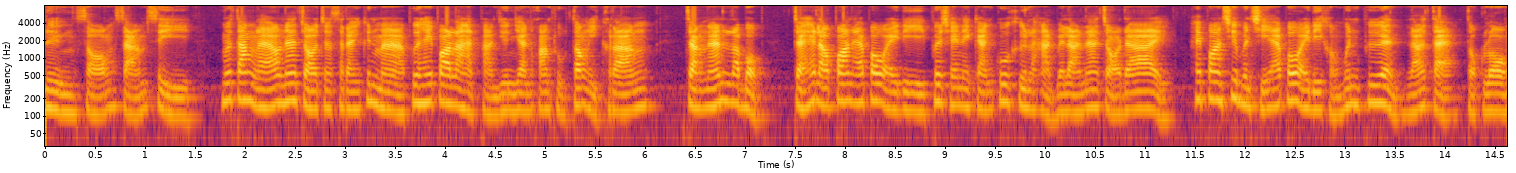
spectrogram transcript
1 2 3 4 เมื่อตั้งแล้วหน้าจอจะแสดงขึ้นมาเพื่อให้ป้อนรหัสผ่านยืนยันความถูกต้องอีกครั้ง จากนั้นระบบจะให้เราป้อน Apple ID เพื่อใช้ในการกู้คืนรหัสเวลาหน้าจอได้ ให้ป้อนชื่อบัญชี Apple ID ของเพื่อนๆ แล้วแตะตกลง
